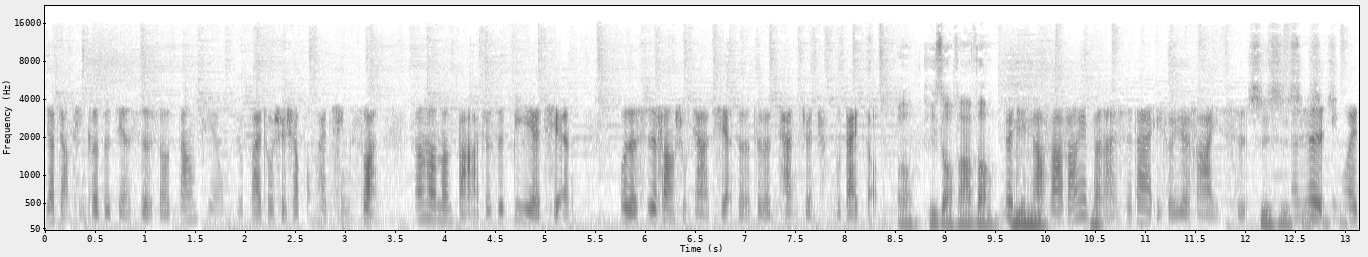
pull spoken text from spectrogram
要讲停课这件事的时候，当天我们就拜托学校赶快清算，让他们把就是毕业前或者是放暑假前的这个餐券全部带走。哦，提早发放。对，提早发放，因为本来是大概一个月发一次，是是是，但是因为。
